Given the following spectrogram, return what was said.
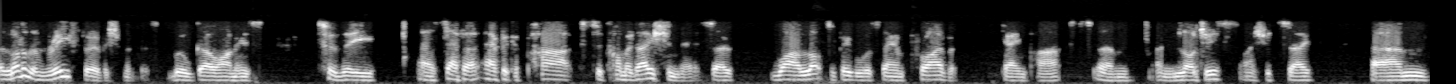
a lot of the refurbishment that will go on is to the uh, South Africa Parks accommodation there. So while lots of people will stay in private game parks um, and lodges, I should say, um,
